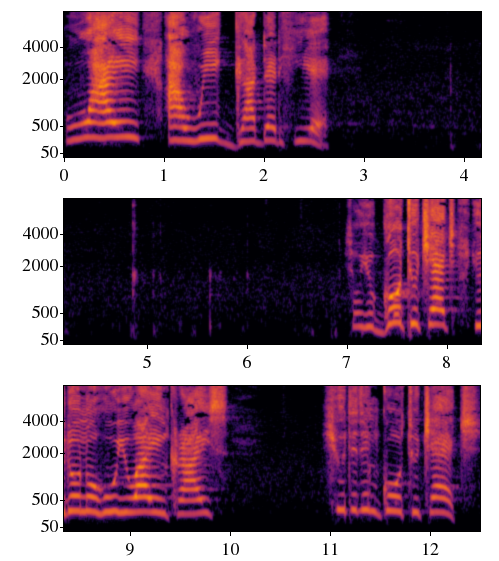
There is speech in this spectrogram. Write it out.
Why are we gathered here? So you go to church, you don't know who you are in Christ. You didn't go to church.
